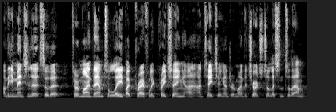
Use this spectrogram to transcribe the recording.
I think he mentioned it so that to remind them to lead by prayerfully preaching and, and teaching and to remind the church to listen to them.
